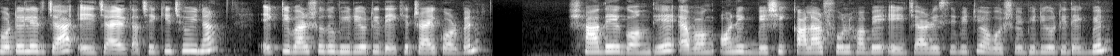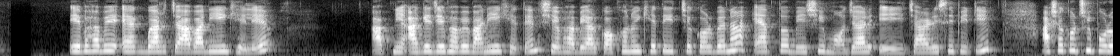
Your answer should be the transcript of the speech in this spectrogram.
হোটেলের চা এই চায়ের কাছে কিছুই না। একটিবার শুধু ভিডিওটি দেখে ট্রাই করবেন। স্বাদে, গন্ধে এবং অনেক বেশি কালারফুল হবে এই চা রেসিপিটি অবশ্যই ভিডিওটি দেখবেন। এভাবে একবার চা বানিয়ে খেলে আপনি আগে যেভাবে বানিয়ে খেতেন, সেভাবে আর কখনোই খেতে ইচ্ছে করবে না। এত বেশি মজার এই চা রেসিপিটি আশা করছি পুরো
